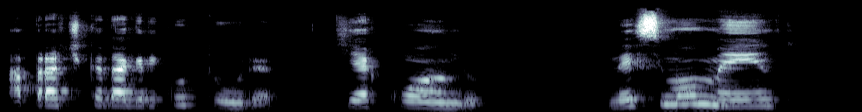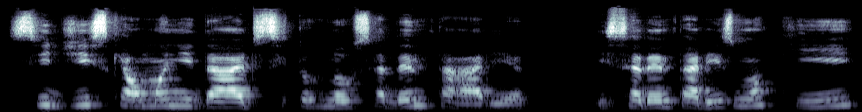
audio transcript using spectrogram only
a prática da agricultura, que é quando, nesse momento, se diz que a humanidade se tornou sedentária, e sedentarismo aqui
